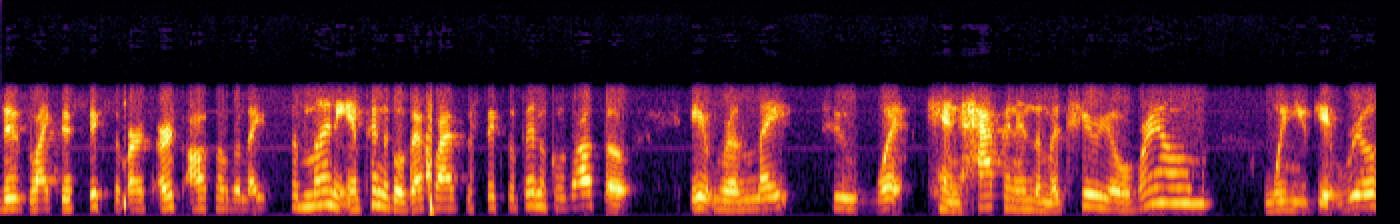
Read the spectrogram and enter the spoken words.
this like this six of Earth, Earth also relates to money and Pentacles. That's why it's the six of Pentacles. Also, it relates to what can happen in the material realm when you get real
